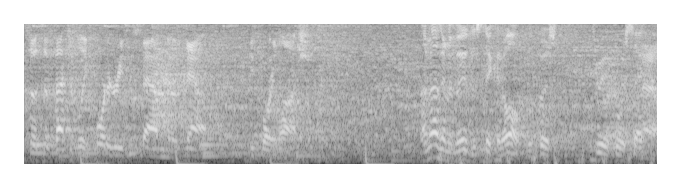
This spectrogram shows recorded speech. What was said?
So it's effectively 4 degrees of staff nose down before you launch. I'm not going to move the stick at all for the first three or four seconds.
